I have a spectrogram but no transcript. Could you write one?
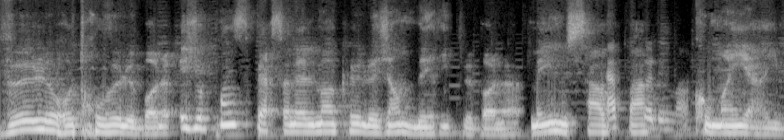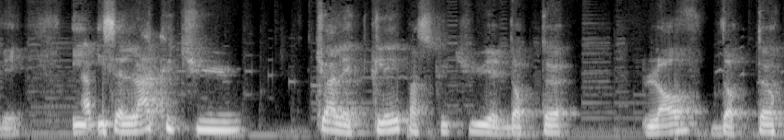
veulent retrouver le bonheur. Et je pense personnellement que les gens méritent le bonheur, mais ils ne savent pas comment y arriver. Et, c'est là que tu, tu as les clés parce que tu es docteur love, docteur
